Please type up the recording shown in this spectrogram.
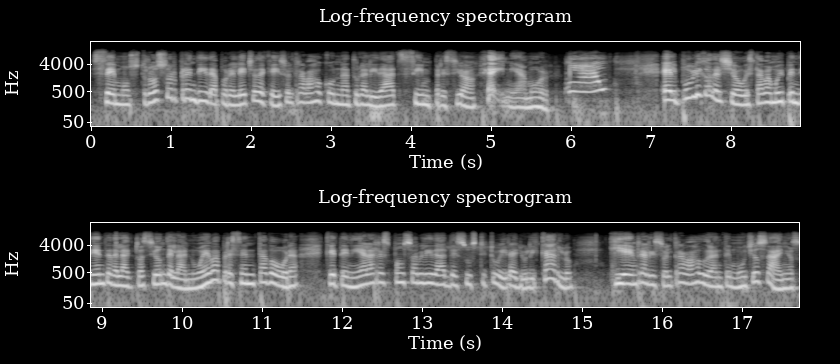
se mostró sorprendida por el hecho de que hizo el trabajo con naturalidad, sin presión. ¡Hey, mi amor! ¡Miau! El público del show estaba muy pendiente de la actuación de la nueva presentadora que tenía la responsabilidad de sustituir a Julie Carlo, quien realizó el trabajo durante muchos años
